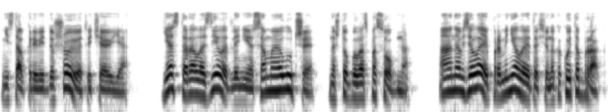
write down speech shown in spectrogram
Не став кривить душою, отвечаю я. «Я старалась сделать для нее самое лучшее, на что была способна. А она взяла и променяла это все на какой-то брак.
